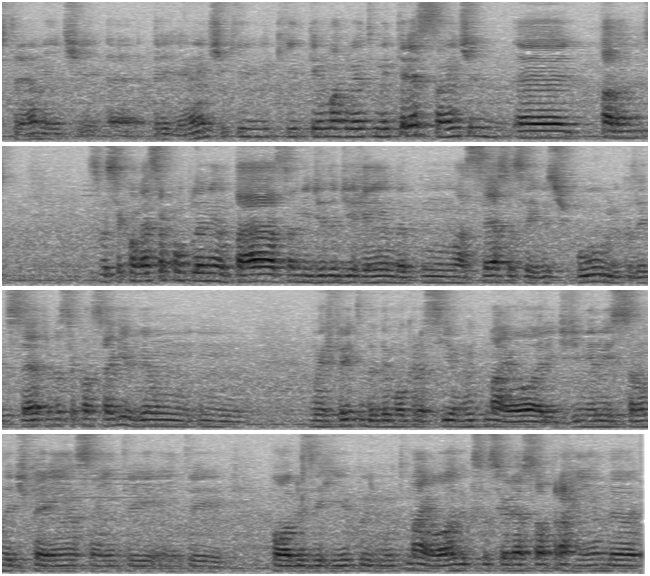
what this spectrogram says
extremamente é, brilhante, que, que tem um argumento muito interessante é, falando se você começa a complementar essa medida de renda com acesso a serviços públicos, etc., você consegue ver um, um, um efeito da democracia muito maior e de diminuição da diferença entre, entre pobres e ricos muito maior do que se você olhar só para a renda.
